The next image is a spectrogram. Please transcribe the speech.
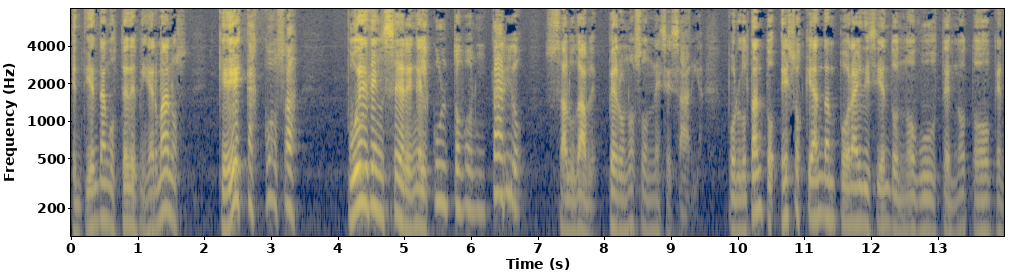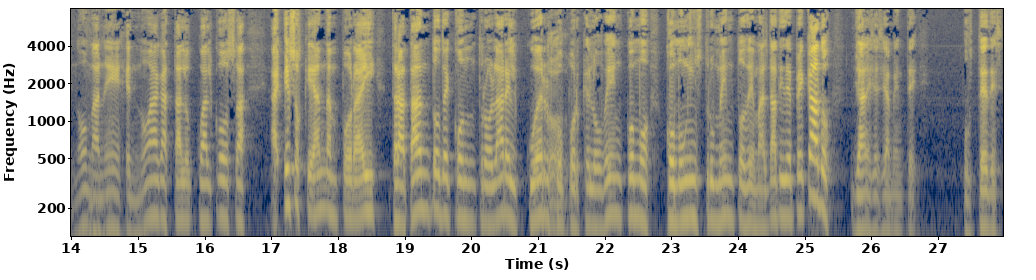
Entiendan ustedes, mis hermanos, que estas cosas pueden ser en el culto voluntario saludables, pero no son necesarias. Por lo tanto, esos que andan por ahí diciendo no gustes, no toques, no manejen, no hagas tal o cual cosa, esos que andan por ahí tratando de controlar el cuerpo porque lo ven como, como un instrumento de maldad y de pecado, ya necesariamente ustedes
